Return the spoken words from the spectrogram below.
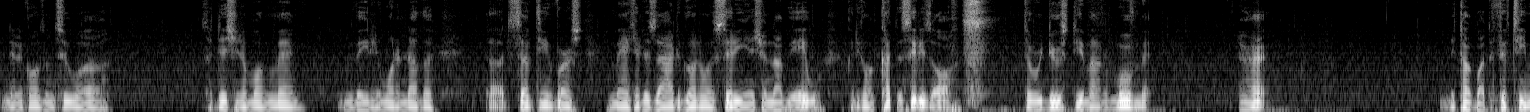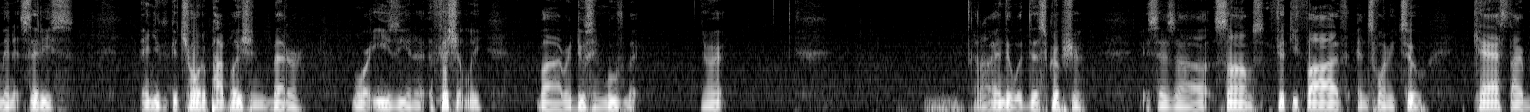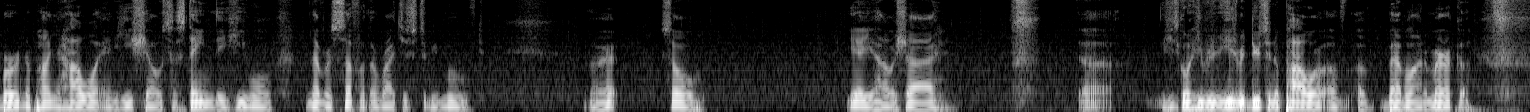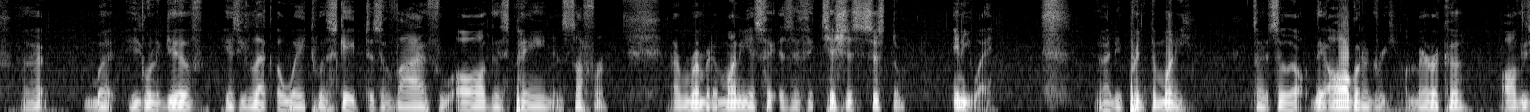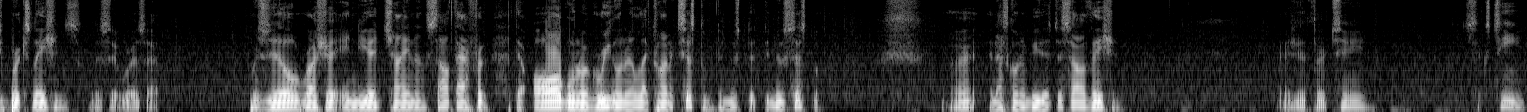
And then it goes into uh, sedition among men, invading one another. Uh, 17th verse, man shall desire to go into a city and shall not be able, because they're going to cut the cities off to reduce the amount of movement. All right. They talk about the 15 minute cities, and you can control the population better, more easy, and efficiently by reducing movement. All right. And I'll end it with this scripture. It says, uh, Psalms 55 and 22. Cast thy burden upon Yahweh, and he shall sustain thee. He will never suffer the righteous to be moved. All right. So, yeah, Yahawashi, uh, he's going. He re, he's reducing the power of, of Babylon, America. All right. But he's going to give his elect a way to escape, to survive through all this pain and suffering. And remember, the money is, is a fictitious system anyway. And they print the money. So, so they're all going to agree. America, all these BRICS nations. Let's see, where is that? Brazil, Russia, India, China, South Africa, they're all going to agree on an electronic system, the new, the, the new system. All right, and that's going to be the, the salvation. There's 13, 16.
